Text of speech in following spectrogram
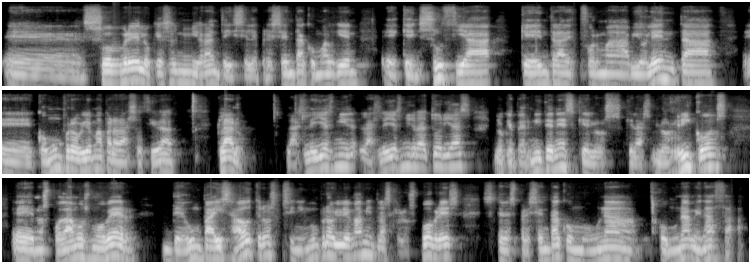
eh, sobre lo que es el migrante y se le presenta como alguien eh, que ensucia, que entra de forma violenta, como un problema para la sociedad. Claro, las leyes, las leyes migratorias lo que permiten es que los, que los ricos nos podamos mover de un país a otro sin ningún problema, mientras que los pobres se les presenta como una, como una amenaza.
